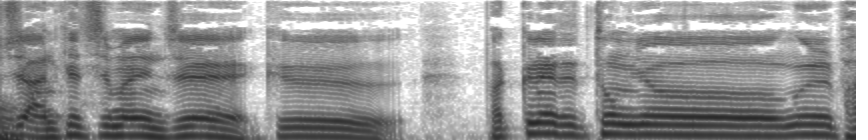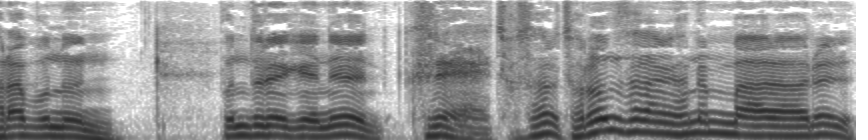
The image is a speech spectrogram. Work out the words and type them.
주지 않겠지만 이제 그 박근혜 대통령을 바라보는 분들에게는 그래 저 사람 저런 사람이 하는 말을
